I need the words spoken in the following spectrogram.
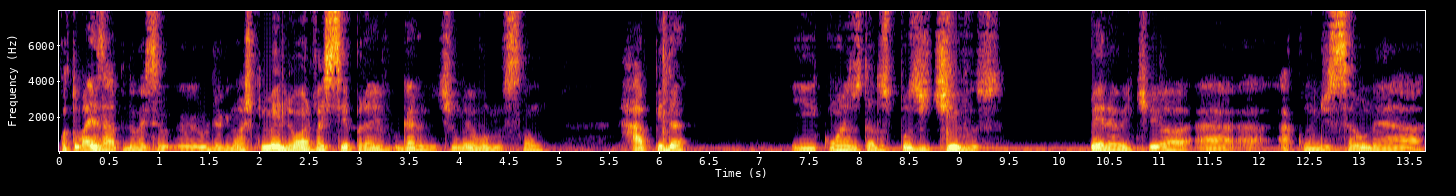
quanto mais rápido vai ser o diagnóstico, melhor vai ser para garantir uma evolução rápida e com resultados positivos perante a, a, a condição, né, a,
